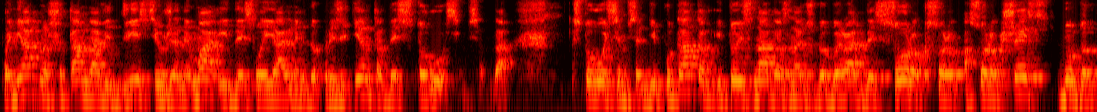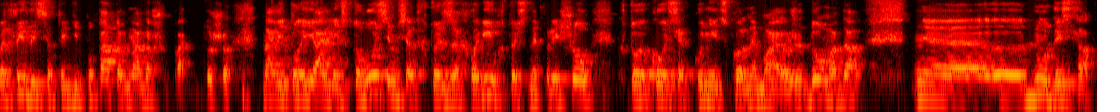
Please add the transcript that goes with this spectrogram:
Понятно, що там навіть 200 вже нема, і десь лояльних до президента десь 180. Да? 180 депутатів, і есть треба, значит, добирати десь 40, 40, а 46, ну до 50 депутатів треба шукати. Тому що навіть лояльні 180, хтось захворів, хтось не прийшов, хто когось як Куніцького немає вже вдома, да? е, е, ну десь так.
